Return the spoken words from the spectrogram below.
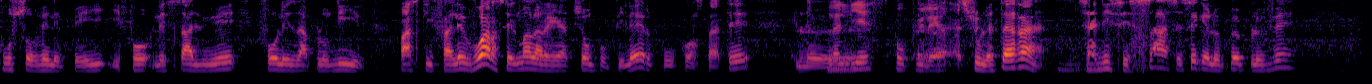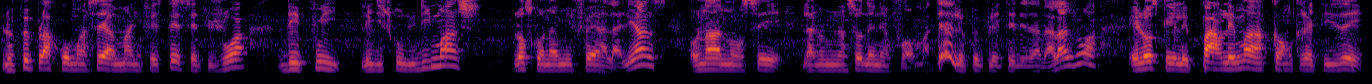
pour sauver le pays, il faut les saluer, il faut les applaudir. Parce qu'il fallait voir seulement la réaction populaire pour constater la liesse populaire euh, sur le terrain. Dit c'est ça, c'est ce que le peuple veut. Le peuple a commencé à manifester cette joie depuis les discours du dimanche. Lorsqu'on a mis fin à l'alliance, on a annoncé la nomination d'un informateur, le peuple était déjà dans la joie. Et lorsque le Parlement a concrétisé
